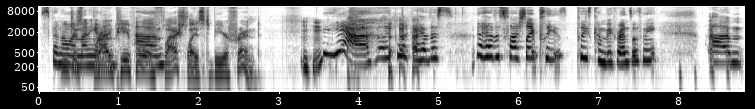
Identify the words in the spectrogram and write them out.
spend all You my just money bribe on. people Um, with flashlights to be your friend. yeah, like look, I have this, I have this flashlight. Please, please come be friends with me. Um,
